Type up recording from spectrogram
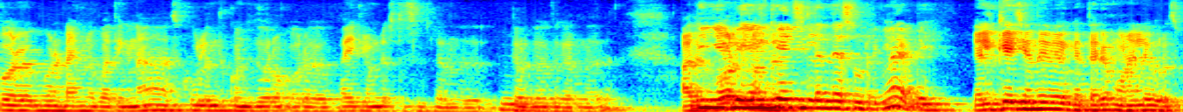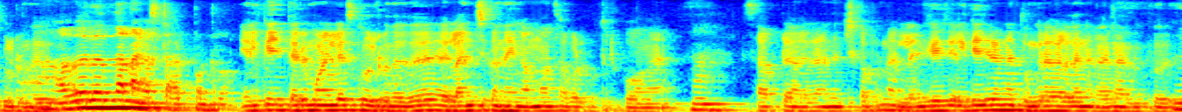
போகிற போகிற டைமில் பார்த்தீங்கன்னா ஸ்கூல்லேருந்து கொஞ்சம் தூரம் ஒரு ஃபைவ் கிலோமீட்டர்ஸ் டிஸ்டன்ஸில் இருந்தது. தூர தூரத்துக்கு இருந்தது. அது எல்கேஜிலேருந்தே சொல்கிறீங்களா எப்படி எல்கேஜி வந்து எங்கள் தெருமுனையிலே ஒரு ஸ்கூல் இருந்தது. அதுலேருந்து தான் நாங்கள் ஸ்டார்ட் பண்ணுறோம் எல்கேஜி தெருமுனையிலே ஸ்கூல் இருந்தது. லஞ்சுக்கு வந்து எங்கள் அம்மா சாப்பாடு கொடுத்துட்டு போவாங்க. சாப்பிட்டு லஞ்சுக்கு அப்புறம் நான் எல்கேஜி எல்கேஜியில் என்ன தூங்குற வேலை தானே வேற இருக்கு? போகுது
